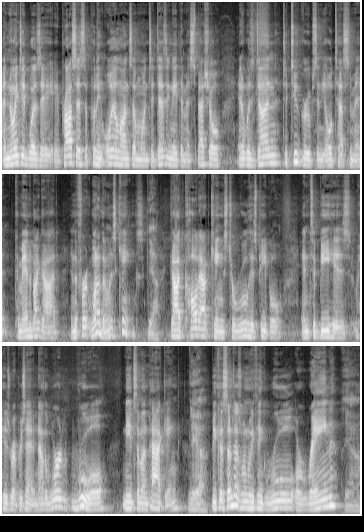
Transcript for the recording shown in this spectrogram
Anointed was a, a process of putting oil on someone to designate them as special, and it was done to two groups in the Old Testament, commanded by God. And the first, one of them is kings. yeah, God called out kings to rule his people and to be his his representative. Now the word rule needs some unpacking yeah, because sometimes when we think rule or reign, yeah,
